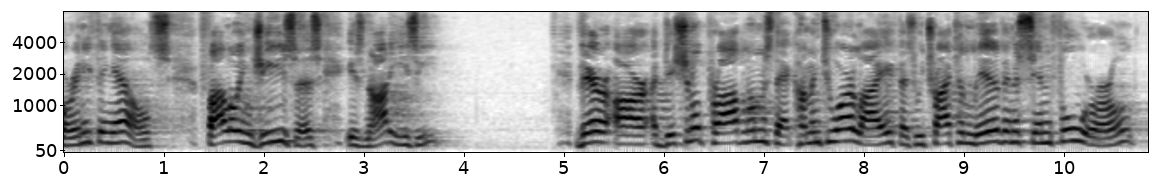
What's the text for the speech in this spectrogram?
for anything else? Following Jesus is not easy. There are additional problems that come into our life as we try to live in a sinful world.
